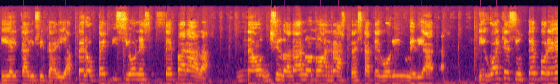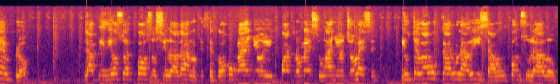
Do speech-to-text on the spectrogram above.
y él calificaría, pero peticiones separadas, no, un ciudadano no arrastra, es categoría inmediata. Igual que si usted, por ejemplo, la pidió su esposo ciudadano que se coja un año y cuatro meses, un año y ocho meses, y usted va a buscar una visa a un consulado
